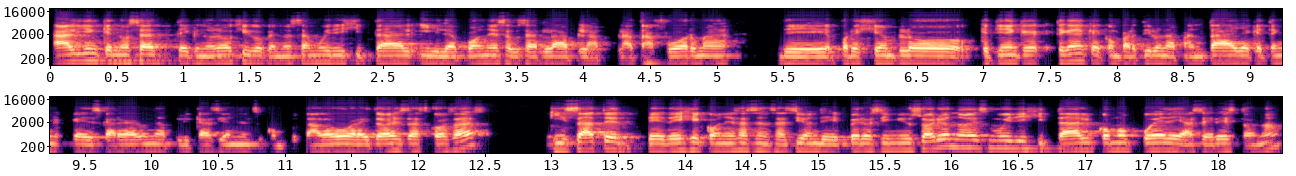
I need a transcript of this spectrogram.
alguien que no sea tecnológico, que no sea muy digital y le pones a usar la, la plataforma de, por ejemplo, que tienen que, tengan que compartir una pantalla, que tengan que descargar una aplicación en su computadora y todas estas cosas, quizá te, te, deje con esa sensación de, pero si mi usuario no es muy digital, ¿cómo puede hacer esto, no?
